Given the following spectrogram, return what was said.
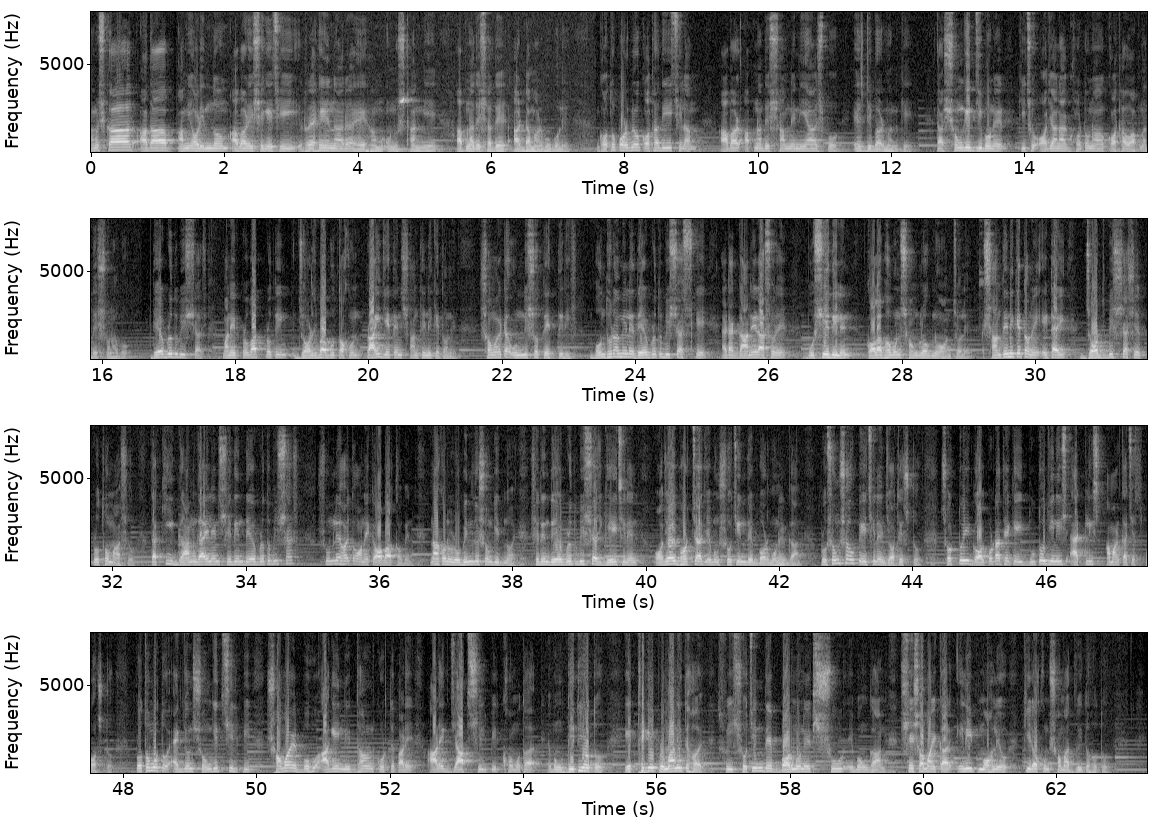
নমস্কার, আদাব, আমি অরিন্দম, আবার এসে গেছি রহে না রহে হাম অনুষ্ঠান নিয়ে আপনাদের সাথে আড্ডা মারবো বলে। গত পর্বেও কথা দিয়েছিলাম, আবার আপনাদের সামনে নিয়ে আসব এস ডি বর্মনকে। তার সংগীত জীবনের কিছু অজানা ঘটনা ও কথাও আপনাদের শোনাবো। দেবব্রত বিশ্বাস মানে প্রবাদ প্রতিম জর্জবাবু তখন প্রায় যেতেন শান্তিনিকেতনে। সময়টা উনিশশো তেত্রিশ। বন্ধুরা মিলে দেবব্রত বিশ্বাসকে একটা গানের আসরে বসিয়ে দিলেন কলাভবন সংলগ্ন অঞ্চলে। শান্তিনিকেতনে এটাই জর্জ বিশ্বাসের প্রথম আসর। তা কি গান গাইলেন সেদিন দেবব্রত বিশ্বাস? শুনলে হয়তো অনেকে অবাক হবেন। না, কোনো রবীন্দ্রসঙ্গীত নয়। সেদিন দেবব্রত বিশ্বাস গেয়েছিলেন অজয় ভট্টাচার্য এবং শচীন দেব বর্মনের গান। প্রশংসাও পেয়েছিলেন যথেষ্ট। ছোট্ট এই গল্পটা থেকেই দুটো জিনিস অ্যাটলিস্ট আমার কাছে স্পষ্ট। প্রথমত, একজন সংগীত শিল্পী সময়ের বহু আগে নির্ধারণ করতে পারে আরেক জাত শিল্পীর ক্ষমতা এবং দ্বিতীয়ত, এর থেকেই প্রমাণিত হয় শ্রী শচীন দেব বর্মনের সুর এবং গান। সে সময়কার এলিট মহলেও কীরকম সমাদৃত হতো।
